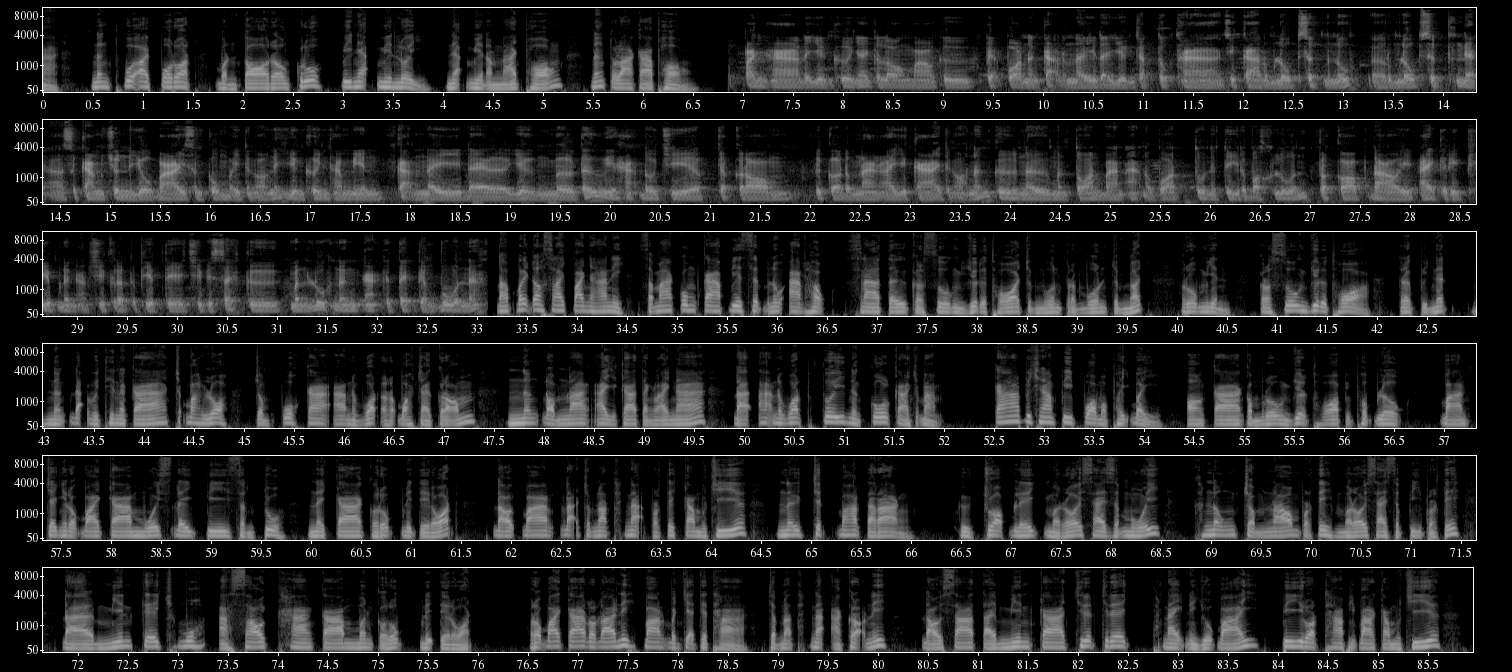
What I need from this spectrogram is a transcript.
នឹងធ្វើឲ្យពលរដ្ឋបន្តរងគ្រោះពីអ្នកមានលុយអ្នកមានអំណាចផង និងតុលាការផង។បញ្ហាដែលយើងឃើញហើយកន្លងមកគឺពាក់ព័ន្ធនឹងករណីដែលយើងចាត់ទុកថាជាការរំលោភសិទ្ធិមនុស្សរំលោភសិទ្ធិអ្នកសកម្មជននយោបាយសង្គមអីទាំងអស់នេះយើងឃើញថាមានករណីដែលយើងមើលទៅវាហាក់ដូចជាចក្រម ឬក៏តំណាងអាយកាយទាំងអស់ហ្នឹងគឺនៅមិនទាន់បានអនុវត្តទូនាទីរបស់ខ្លួនប្រកបដោយឯករាជ្យភាពនិងអព្យាក្រឹតភាពទេជាពិសេសគឺមិនលុះនឹងអគតិទាំង4ណាដើម្បីដោះស្រាយបញ្ហានេះសមាគមការពារសិទ្ធិមនុស្សអាត6ស្នើទៅក្រសួងយុទ្ធភ័ពចំនួន9ចំណុចរួមមាន ក្រសួងយុទ្ធភ័ពត្រូវពិនិត្យនិងដាក់វិធានការច្បាស់លាស់ចំពោះការអនុវត្តរបស់ចៅក្រមនិងតំណាងអាយកាទាំងឡាយណា ដែលអនុវត្តផ្ទុយនឹងគោលការណ៍ច្បាប់ កាលពីឆ្នាំ2023អង្គការគម្រោងយុទ្ធធរពិភពលោក បានចេញរបាយការណ៍មួយស្ដីពីសន្ទុះនៃការគោរពនីតិរដ្ឋដោយបានដាក់ចំណាត់ថ្នាក់ប្រទេសកម្ពុជា នៅជិតបាតតារាង គឺជាប់លេខ141ក្នុងចំណោមប្រទេស142ប្រទេស ដែលមានកេរ្តិ៍ឈ្មោះអាសោចខាងការមិនគោរពនីតិរដ្ឋរបាយការណ៍ដដែលនេះបានបញ្ជាក់ទៀតថា ចំណាត់ថ្នាក់អាក្រក់នេះដោយសារតែមានការជ្រៀតជ្រែកផ្នែកនយោបាយពីរដ្ឋាភិបាលកម្ពុជា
